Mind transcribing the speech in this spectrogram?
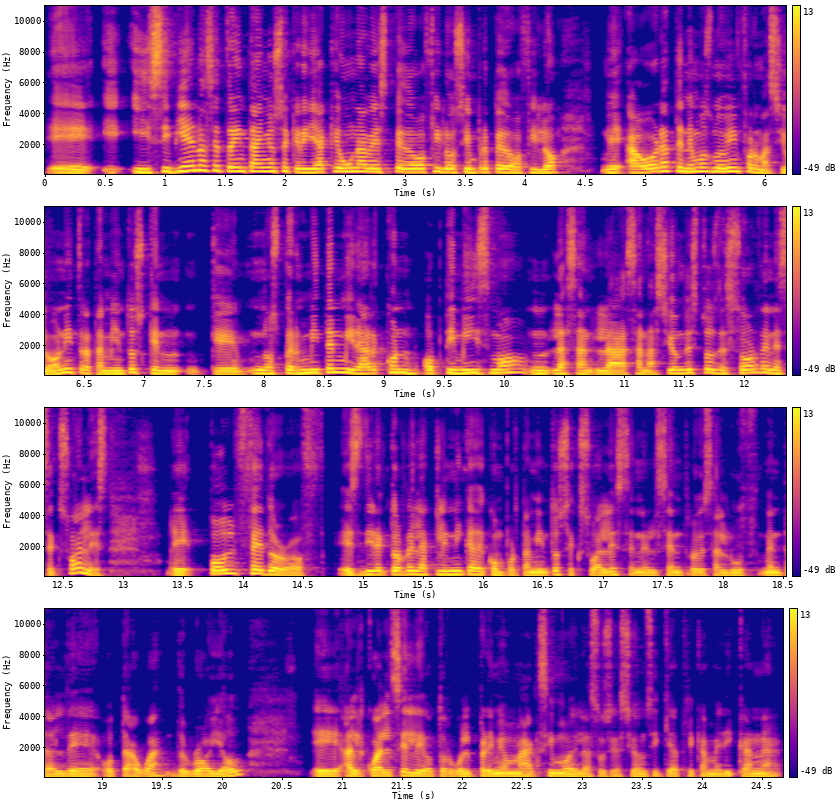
Eh, y, si bien hace 30 años se creía que una vez pedófilo, siempre pedófilo, eh, ahora tenemos nueva información y tratamientos que, que nos permiten mirar con optimismo la, la sanación de estos desórdenes sexuales. Eh, Paul Fedorov es director de la Clínica de Comportamientos Sexuales en el Centro de Salud Mental de Ottawa, The Royal. Eh, al cual se le otorgó el premio máximo de la Asociación Psiquiátrica Americana,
